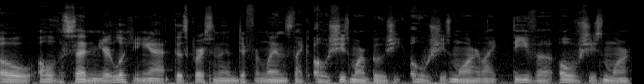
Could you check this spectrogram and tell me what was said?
oh all of a sudden you're looking at this person in a different lens like oh she's more bougie oh she's more like diva oh she's more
